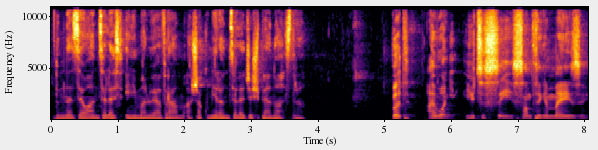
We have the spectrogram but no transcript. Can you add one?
Dumnezeu a înțeles inima lui Avram așa cum el o înțelege și pe a noastră. But I want you to see something amazing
